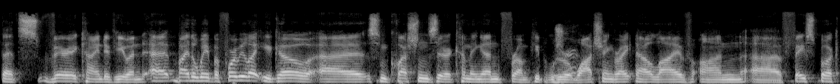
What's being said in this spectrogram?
That's very kind of you. And uh, by the way, before we let you go, uh, some questions that are coming in from people who sure. are watching right now live on uh, Facebook.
